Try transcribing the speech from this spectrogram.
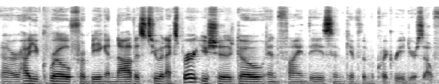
or how you grow from being a novice to an expert, you should go and find these and give them a quick read yourself.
